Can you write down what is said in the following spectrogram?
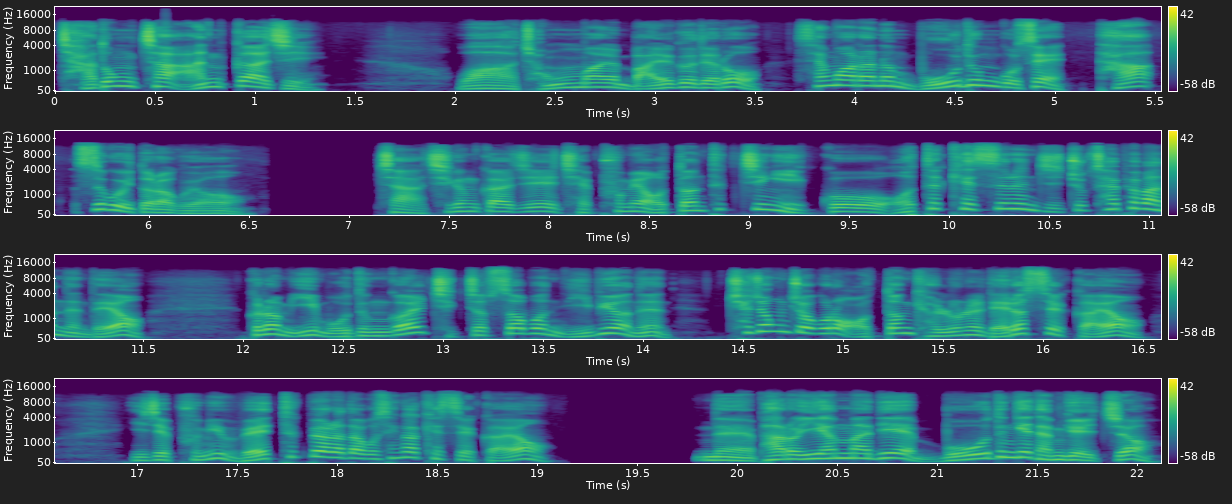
자동차 안까지. 와, 정말 말 그대로 생활하는 모든 곳에 다 쓰고 있더라고요. 자, 지금까지 제품에 어떤 특징이 있고 어떻게 쓰는지 쭉 살펴봤는데요. 그럼 이 모든 걸 직접 써본 리뷰어는 최종적으로 어떤 결론을 내렸을까요? 이 제품이 왜 특별하다고 생각했을까요? 네, 바로 이 한마디에 모든 게 담겨 있죠.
